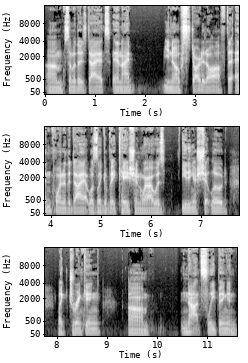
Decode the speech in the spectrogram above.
um, some of those diets, and I, you know, started off. The end point of the diet was like a vacation where I was eating a shitload, like drinking, um, not sleeping, and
